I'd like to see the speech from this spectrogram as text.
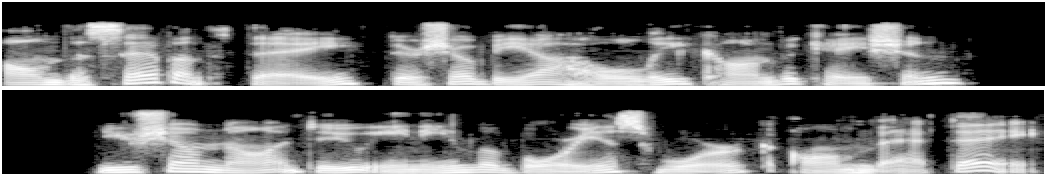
On the seventh day there shall be a holy convocation. You shall not do any laborious work on that day.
